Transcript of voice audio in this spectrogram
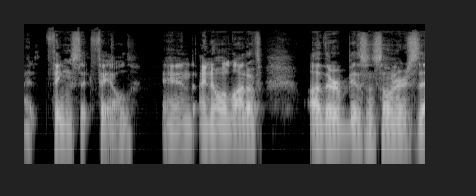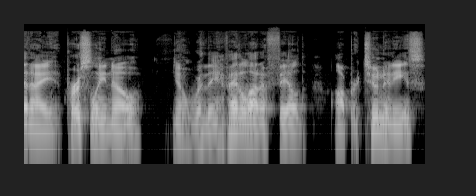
at things that failed and i know a lot of other business owners that i personally know you know, where they have had a lot of failed opportunities,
